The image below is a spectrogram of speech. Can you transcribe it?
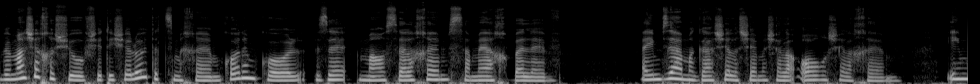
ומה שחשוב שתשאלו את עצמכם קודם כל זה מה עושה לכם שמח בלב. האם זה המגע של השמש על האור שלכם? אם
